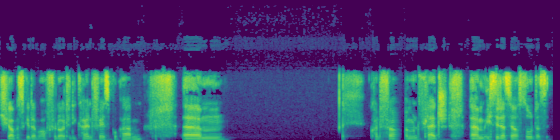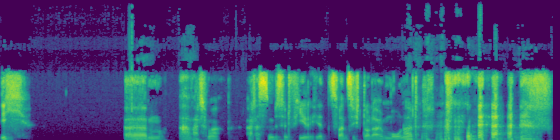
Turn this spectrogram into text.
Ich glaube, es geht aber auch für Leute, die kein Facebook haben. Ähm, confirm and pledge. Ähm, ich sehe das ja auch so, dass ich ähm, ah, warte mal. Ah, das ist ein bisschen viel hier, 20 Dollar im Monat.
